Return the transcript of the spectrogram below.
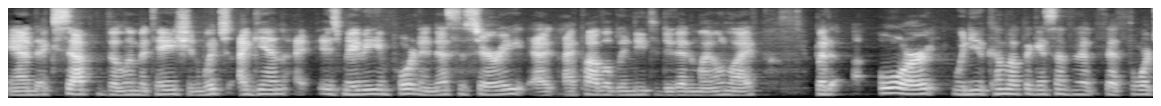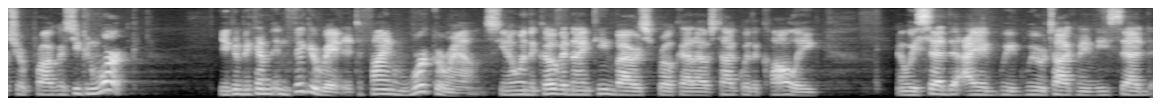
and accept the limitation, which again is maybe important and necessary. I, I, probably need to do that in my own life. But, or when you come up against something that, that thwarts your progress, you can work. You can become invigorated to find workarounds. You know, when the COVID 19 virus broke out, I was talking with a colleague. And we said that I we, we were talking, and he said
